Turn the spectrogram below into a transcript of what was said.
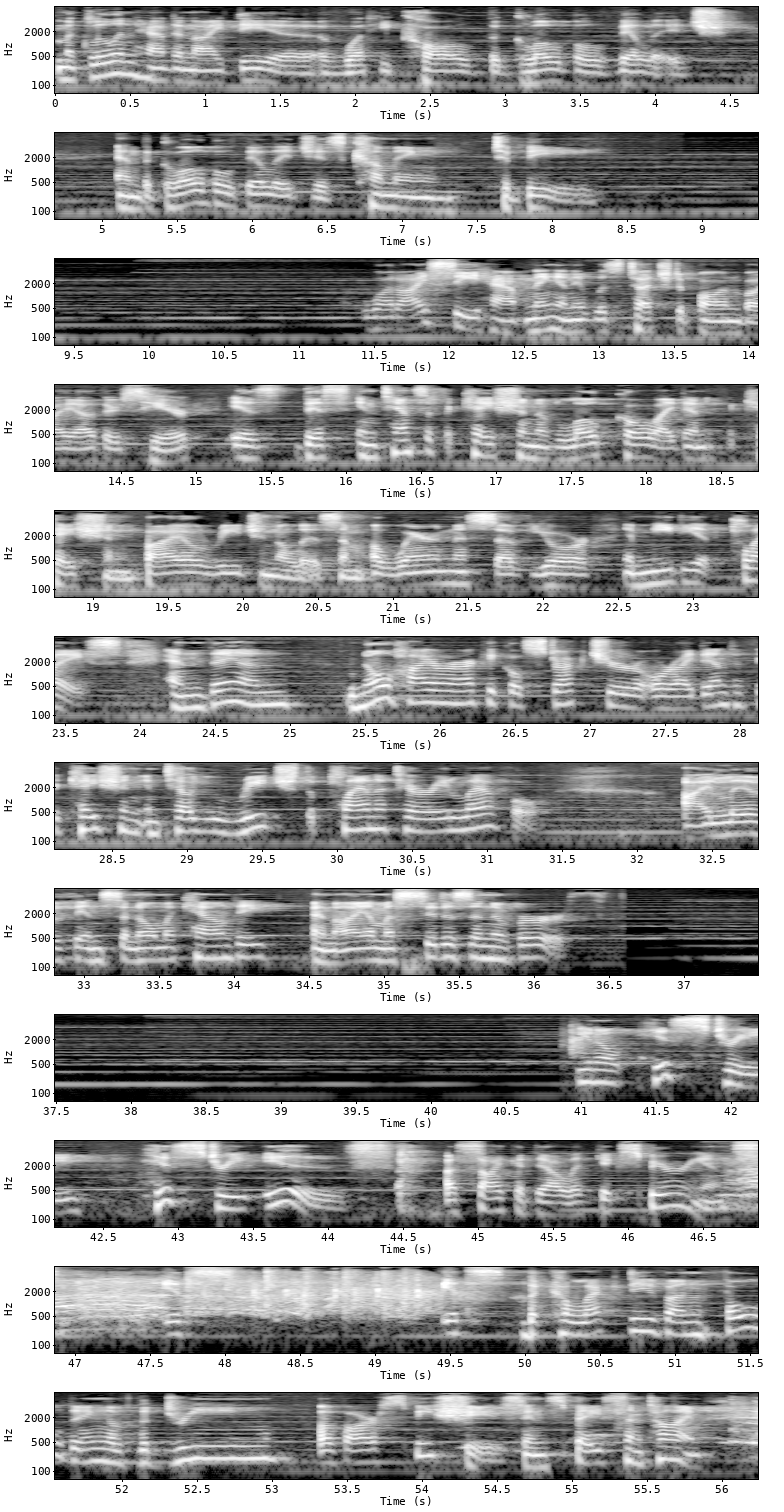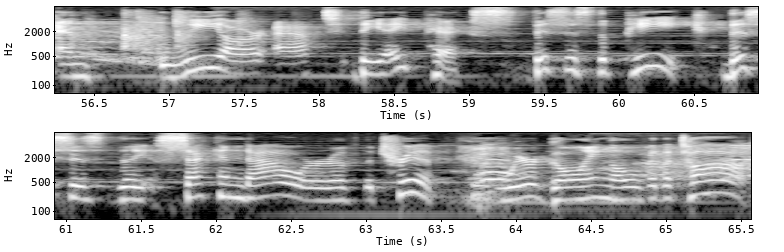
McLuhan had an idea of what he called the global village, and the global village is coming to be. What I see happening, and it was touched upon by others here, is this intensification of local identification, bioregionalism, awareness of your immediate place, and then no hierarchical structure or identification until you reach the planetary level. I live in Sonoma County and I am a citizen of Earth. You know, history history is a psychedelic experience. It's it's the collective unfolding of the dream of our species in space and time. And we are at the apex. This is the peak. This is the second hour of the trip. We're going over the top.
